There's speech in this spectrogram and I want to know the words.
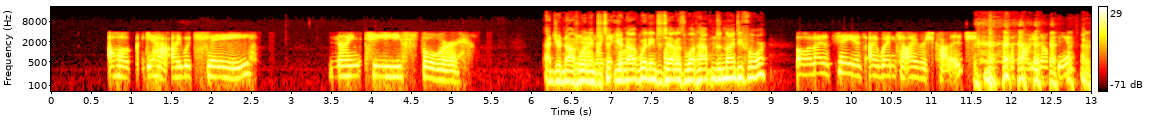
oh, yeah, I would say 94. And you're not yeah, willing to te- you're not willing to tell us what happened in 94? All I'll say is I went to Irish college. That's probably enough for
